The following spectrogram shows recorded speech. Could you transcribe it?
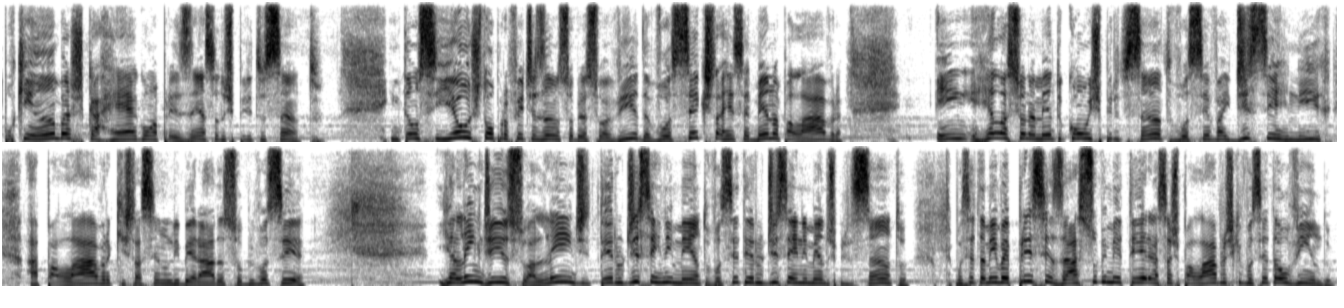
porque ambas carregam a presença do Espírito Santo. Então, se eu estou profetizando sobre a sua vida, você que está recebendo a palavra, em relacionamento com o Espírito Santo, você vai discernir a palavra que está sendo liberada sobre você. E além disso, além de ter o discernimento, você ter o discernimento do Espírito Santo, você também vai precisar submeter essas palavras que você está ouvindo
